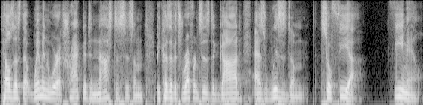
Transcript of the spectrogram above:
tells us that women were attracted to Gnosticism because of its references to God as wisdom, Sophia, female.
